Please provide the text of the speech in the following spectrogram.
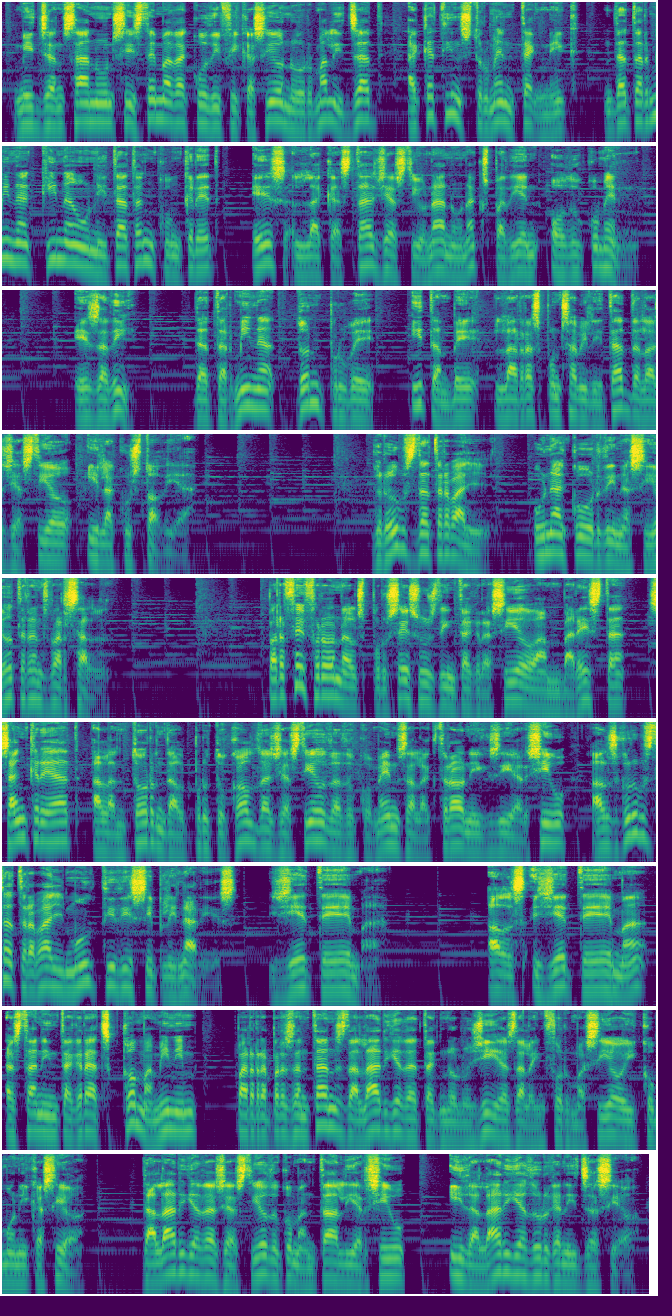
Mitjançant un sistema de codificació normalitzat, aquest instrument tècnic determina quina unitat en concret és la que està gestionant un expedient o document. És a dir, determina d'on prové i també la responsabilitat de la gestió i la custòdia. Grups de treball una coordinació transversal. Per fer front als processos d'integració amb Aresta, s'han creat, a l'entorn del Protocol de Gestió de Documents Electrònics i Arxiu, els grups de treball multidisciplinaris, GTM. Els GTM estan integrats, com a mínim, per representants de l'àrea de Tecnologies de la Informació i Comunicació, de l'àrea de Gestió Documental i Arxiu i de l'àrea d'Organització.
